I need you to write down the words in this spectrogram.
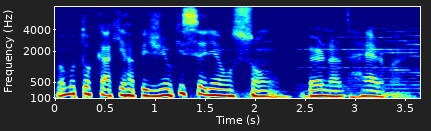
Vamos tocar aqui rapidinho o que seria um som Bernard Herrmann.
